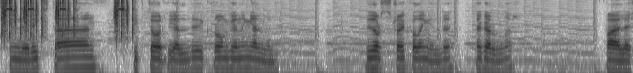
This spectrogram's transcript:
Cinderix'ten Victor geldi. Chrome Cannon gelmedi. Desert Strike falan geldi. Ne kadar bunlar? Paylaş.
